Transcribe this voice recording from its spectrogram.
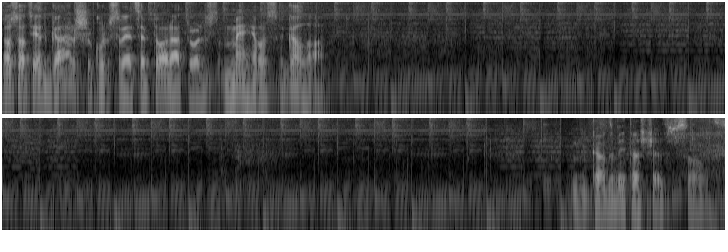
Nosauciet garšu, kuras receptori atrodas mēles galā. Kāds bija tas četras salds?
